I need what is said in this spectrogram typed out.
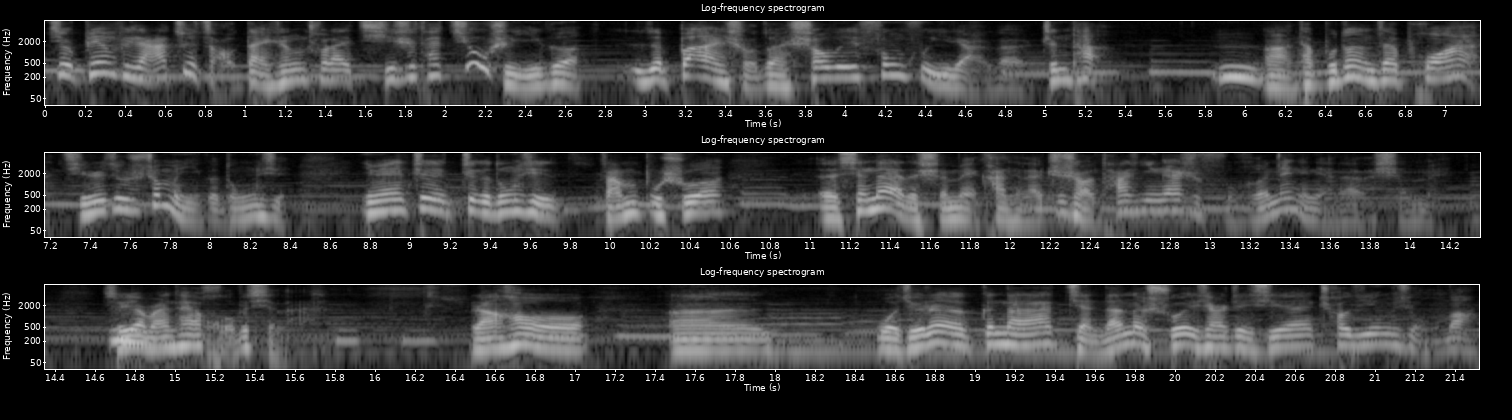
就是蝙蝠侠最早诞生出来，其实它就是一个呃办案手段稍微丰富一点的侦探。嗯啊，他不断的在破案，其实就是这么一个东西。因为这这个东西，咱们不说，呃，现在的审美看起来，至少它应该是符合那个年代的审美，所以要不然它也火不起来。然后，嗯、我觉着跟大家简单的说一下这些超级英雄吧。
